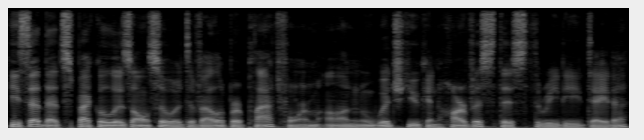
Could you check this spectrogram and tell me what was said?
He said that Speckle is also a developer platform on which you can harvest this 3D data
